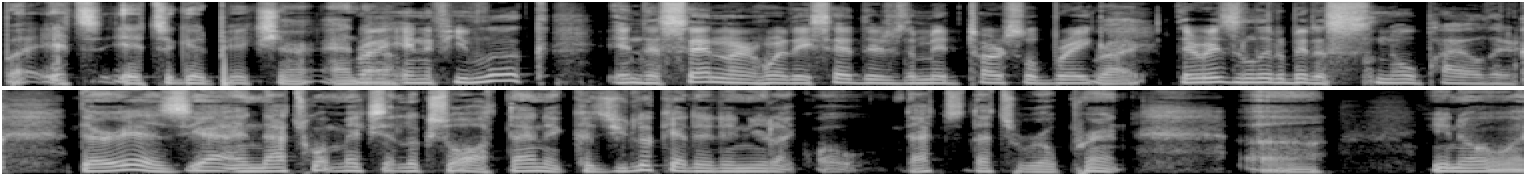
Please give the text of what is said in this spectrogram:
but it's it's a good picture. And Right. uh, And if you look in the center where they said there's the mid tarsal break, Right. there is a little bit of snow pile there. There is, yeah, and that's what makes it look so authentic because you look at it and you're like, "Whoa, that's that's a real print." Uh, you know,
